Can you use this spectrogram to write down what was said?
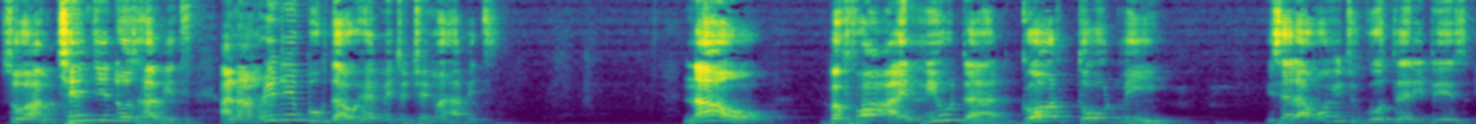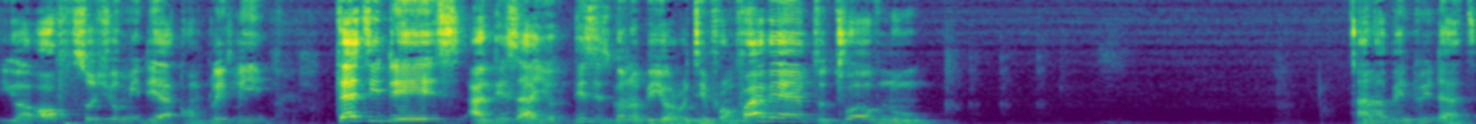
So I'm changing those habits and I'm reading books that will help me to change my habits. Now, before I knew that, God told me, He said, I want you to go 30 days. You are off social media completely. 30 days, and these are your, this is going to be your routine from 5 a.m. to 12 noon. And I've been doing that.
